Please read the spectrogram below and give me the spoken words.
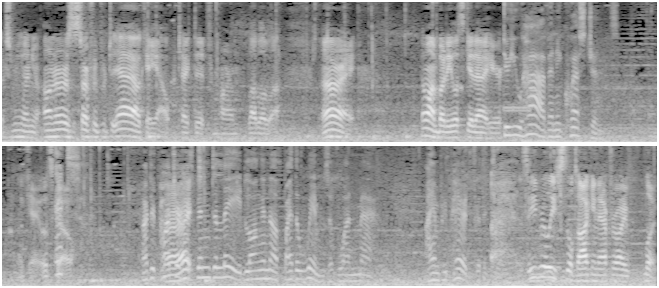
Touch me on your honor as a Starfleet prote- Yeah, okay, yeah, I'll protect it from harm. Blah, blah, blah. Alright. Come on, buddy, let's get out of here. Do you have any questions? Okay, let's go. Excellent. Our departure All has been delayed long enough by the whims of one man. I am prepared for the journey. Is he really still talking after I... Look,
